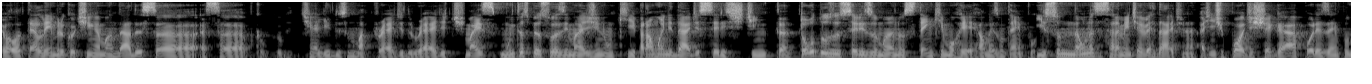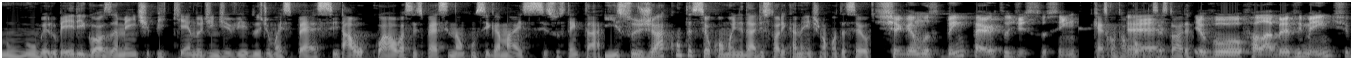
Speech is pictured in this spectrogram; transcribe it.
Eu até lembro que eu tinha mandado essa essa eu tinha lido isso numa thread do Reddit, mas muitas pessoas imaginam que para a humanidade ser extinta, todos todos os seres humanos têm que morrer ao mesmo tempo. Isso não necessariamente é verdade, né? A gente pode chegar, por exemplo, num número perigosamente pequeno de indivíduos de uma espécie, tal qual essa espécie não consiga mais se sustentar. E isso já aconteceu com a humanidade historicamente, não aconteceu? Chegamos bem perto disso, sim. Quer contar um pouco é, dessa história? Eu vou falar brevemente,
